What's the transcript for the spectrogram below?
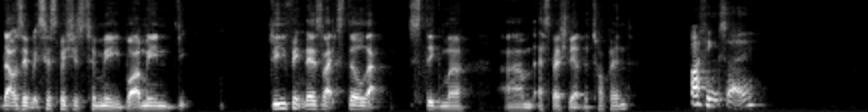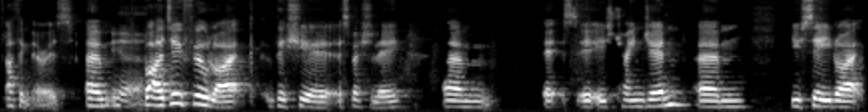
that was a bit suspicious to me. But I mean do, do you think there's like still that stigma um especially at the top end? I think so I think there is um yeah but I do feel like this year especially um it's it is changing um you see like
